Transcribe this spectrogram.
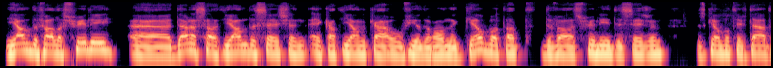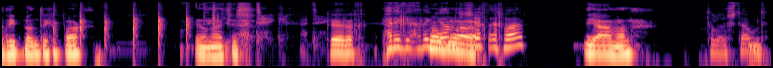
Jan de Valashvili. eh Dennis had Jan decision. Ik had Jan KO vierde ronde. Gilbert had de Valashvili decision. Dus Gilbert heeft daar drie punten gepakt. Heel netjes. Keurig. Had ik, had ik Jan gezegd, echt waar? Ja, man. Teleurstellend.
